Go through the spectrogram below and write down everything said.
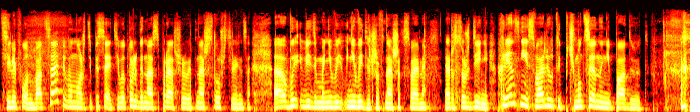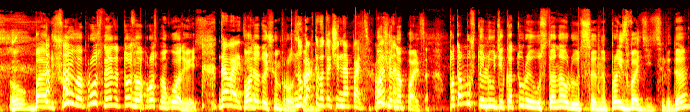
телефон в WhatsApp, вы можете писать. И вот Ольга нас спрашивает, наша слушательница, э, вы, видимо, не, вы- не выдержав наших с вами рассуждений. Хрен с ней с валютой, почему цены не падают? Э, Большой вопрос, на этот тоже вопрос могу ответить. Давайте. Вот это очень просто. Ну, как-то вот очень на пальцах, Очень ладно? на пальцах. Потому что люди, которые устанавливают цены, производители, да,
